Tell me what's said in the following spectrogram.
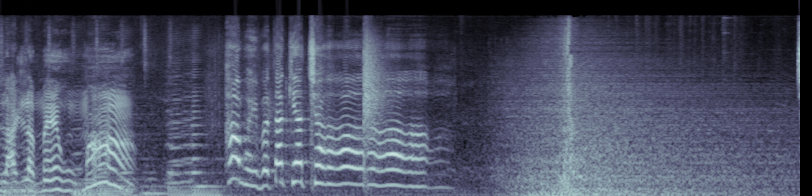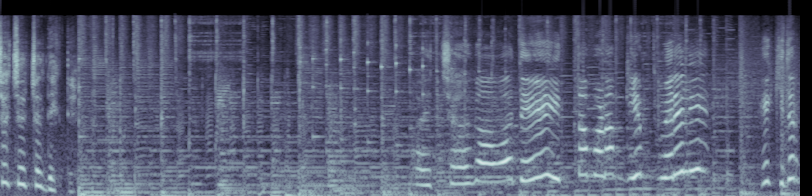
लाडला मैं हूँ माँ। हाँ भाई बता क्या चाह चल चल चल देखते हैं। अच्छा गावा दे इतना बड़ा गिफ्ट मेरे लिए? किधर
